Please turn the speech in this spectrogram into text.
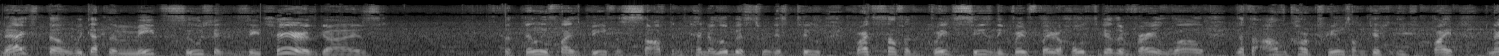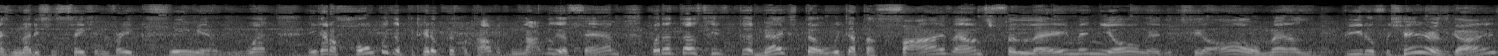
Next though, we got the meat sushi. See, cheers, guys. The thinly sliced beef is soft and tender, a little bit sweetness too. Rice itself with great seasoning, great flavor, holds together very well. You got the avocado cream sauce, gives each bite a nice nutty sensation, very creamy and wet. And you got a whole bunch of potato crisp on top, which I'm not really a fan, but it does taste good. Next though, we got the five ounce filet mignon. As you can see, oh man, that was beautiful. Cheers, guys.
